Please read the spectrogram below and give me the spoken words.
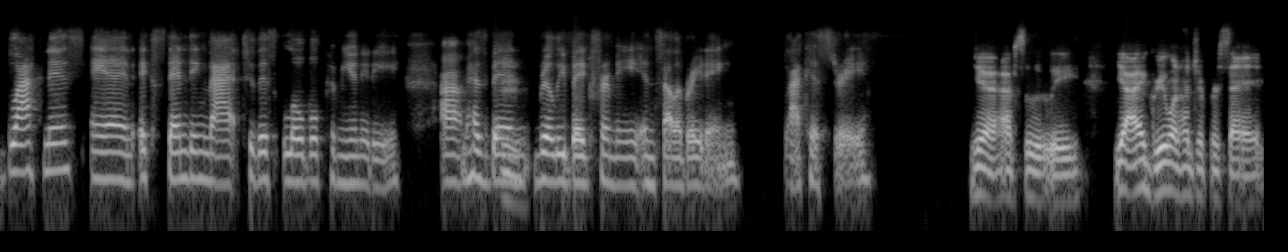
Blackness and extending that to this global community um, has been mm. really big for me in celebrating Black history. Yeah, absolutely. Yeah, I agree 100%.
